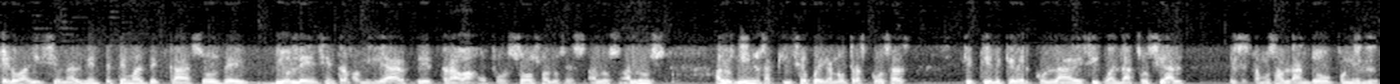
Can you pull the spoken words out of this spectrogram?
pero adicionalmente temas de casos de violencia intrafamiliar, de trabajo forzoso a los a los a los a los niños. Aquí se juegan otras cosas que tienen que ver con la desigualdad social. Pues estamos hablando con el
